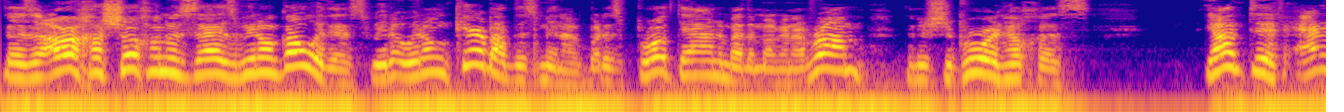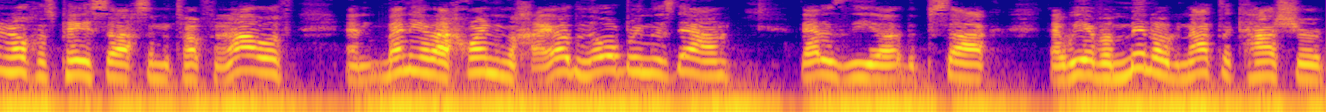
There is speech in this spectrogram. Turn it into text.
There's an Aruch HaShulchan who says we don't go with this. We don't, we don't care about this minhag, but it's brought down by the Magen Avram, the Mishnah Berurah and Hilchas Yantif, and in Hilchas Pesach, and the Tafan Aleph, and many of the and the and they all bring this down. That is the uh, the psak that we have a minhag not to kasher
